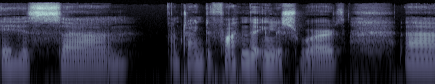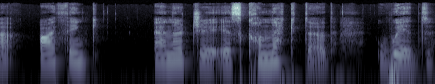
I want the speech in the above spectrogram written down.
is um, I'm trying to find the English word. Uh, I think energy is connected with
